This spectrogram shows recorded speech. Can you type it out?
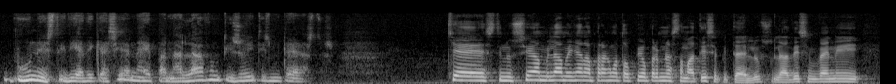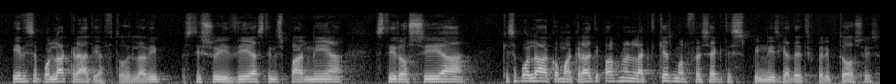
μπουν στη διαδικασία να επαναλάβουν τη ζωή της μητέρας τους. Και στην ουσία μιλάμε για ένα πράγμα το οποίο πρέπει να σταματήσει επιτέλους. Δηλαδή συμβαίνει ήδη σε πολλά κράτη αυτό. Δηλαδή στη Σουηδία, στην Ισπανία, στη Ρωσία και σε πολλά ακόμα κράτη υπάρχουν εναλλακτικές μορφές έκθεση ποινής για τέτοιες περιπτώσεις.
